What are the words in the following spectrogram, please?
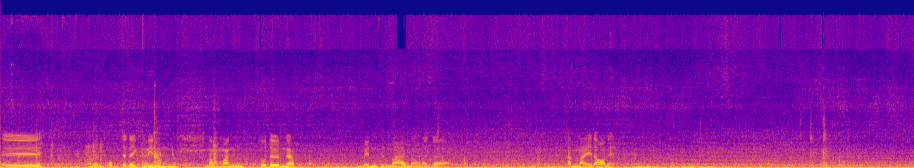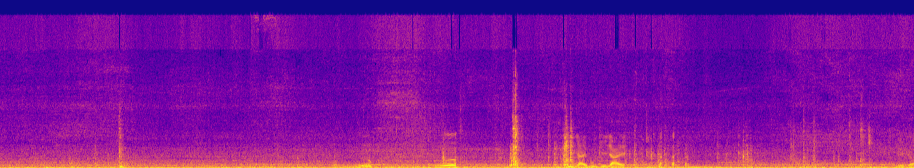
เอเหมือนผมจะได้กลิ่นน้ำมันตัวเดินครับ เหม็นขึ้นมาพี่น้องน่าจะคันไหนเนาะเนี่ยใหญ่บุกี้ใหญ่ นี่ก็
